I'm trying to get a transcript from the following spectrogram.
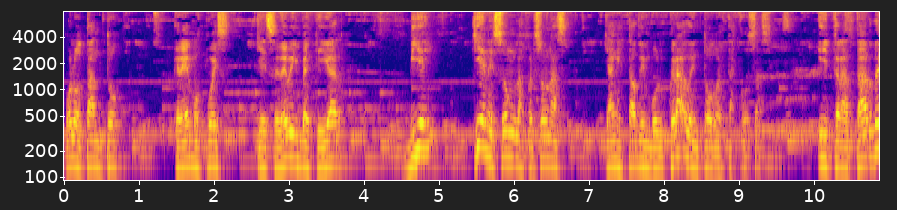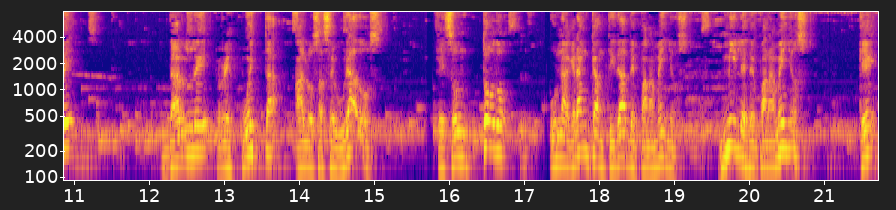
Por lo tanto, creemos pues que se debe investigar bien quiénes son las personas que han estado involucrados en todas estas cosas y tratar de darle respuesta a los asegurados, que son todo una gran cantidad de panameños, miles de panameños que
